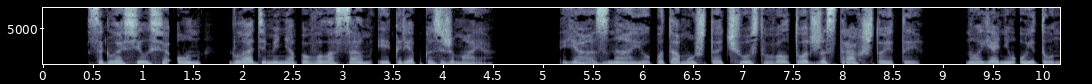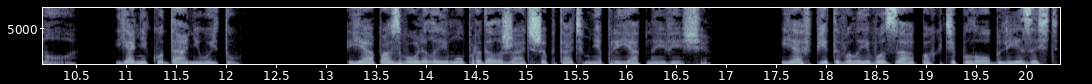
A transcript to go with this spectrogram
— согласился он, гладя меня по волосам и крепко сжимая. «Я знаю, потому что чувствовал тот же страх, что и ты. Но я не уйду, Ноа. Я никуда не уйду». Я позволила ему продолжать шептать мне приятные вещи. Я впитывала его запах, тепло, близость,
